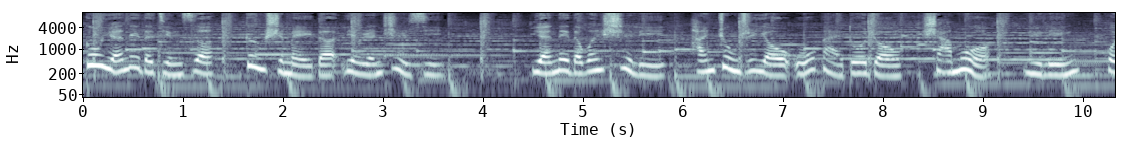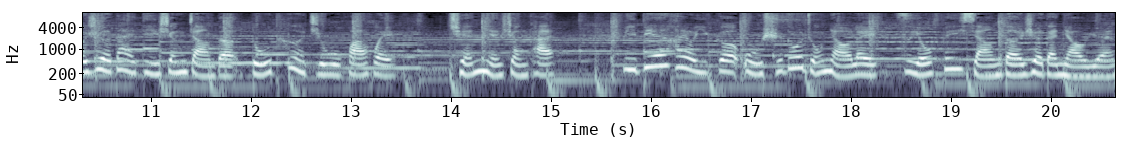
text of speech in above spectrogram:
公园内的景色更是美得令人窒息。园内的温室里还种植有五百多种沙漠、雨林或热带地生长的独特植物花卉。全年盛开，里边还有一个五十多种鸟类自由飞翔的热带鸟园，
